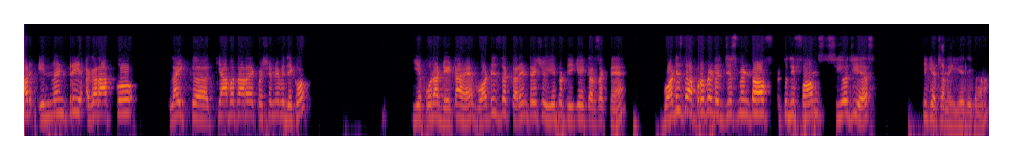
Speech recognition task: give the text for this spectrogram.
और इन्वेंट्री अगर आपको लाइक like, uh, क्या बता रहा है क्वेश्चन में भी देखो ये पूरा डेटा है what is the current ratio ये तो ठीक है कर सकते हैं what is the appropriate adjustment of to the COGS ठीक है अच्छा नहीं ये देख रहा ना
